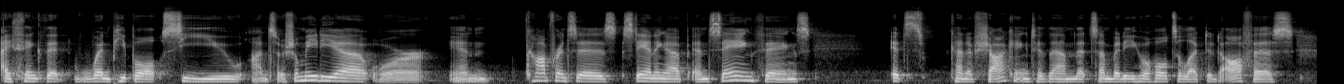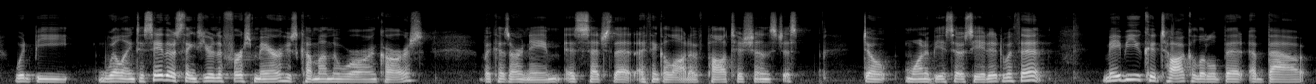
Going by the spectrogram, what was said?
I think that when people see you on social media or in conferences standing up and saying things, it's kind of shocking to them that somebody who holds elected office would be willing to say those things. You're the first mayor who's come on the War on Cars because our name is such that I think a lot of politicians just don't want to be associated with it. Maybe you could talk a little bit about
